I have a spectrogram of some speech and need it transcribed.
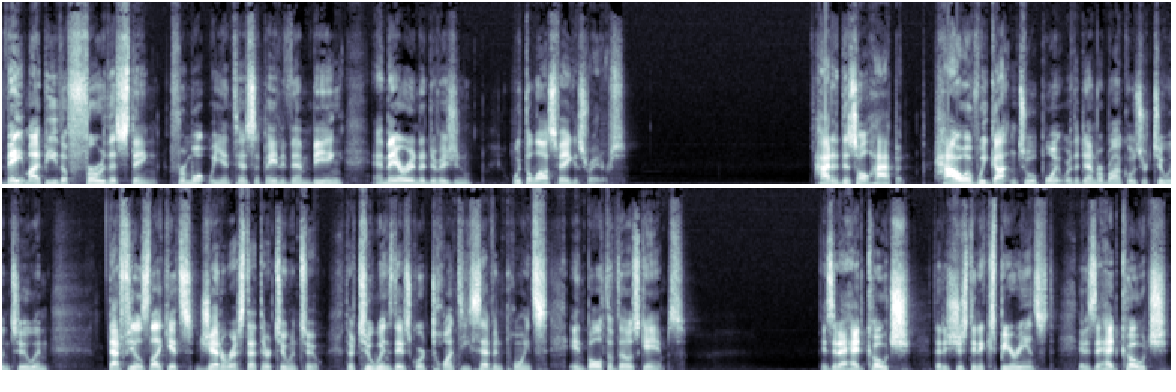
they might be the furthest thing from what we anticipated them being, and they are in a division with the Las Vegas Raiders. How did this all happen? How have we gotten to a point where the Denver Broncos are 2 and 2 and that feels like it's generous that they're 2 and 2. Their two wins they've scored 27 points in both of those games. Is it a head coach that is just inexperienced? It is a head coach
